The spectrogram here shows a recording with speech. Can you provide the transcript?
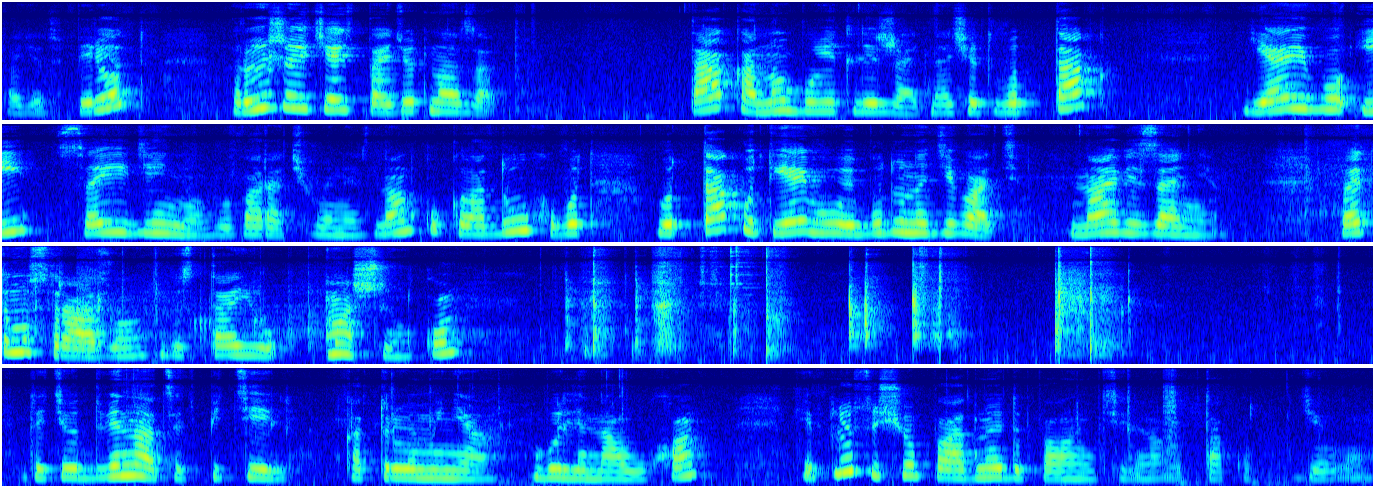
пойдет вперед, рыжая часть пойдет назад. Так оно будет лежать. Значит, вот так я его и соединю. Выворачиваю наизнанку, кладу ухо. Вот, вот так вот я его и буду надевать на вязание. Поэтому сразу достаю машинку. Вот эти вот 12 петель, которые у меня были на ухо. И плюс еще по одной дополнительно. Вот так вот делаю.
